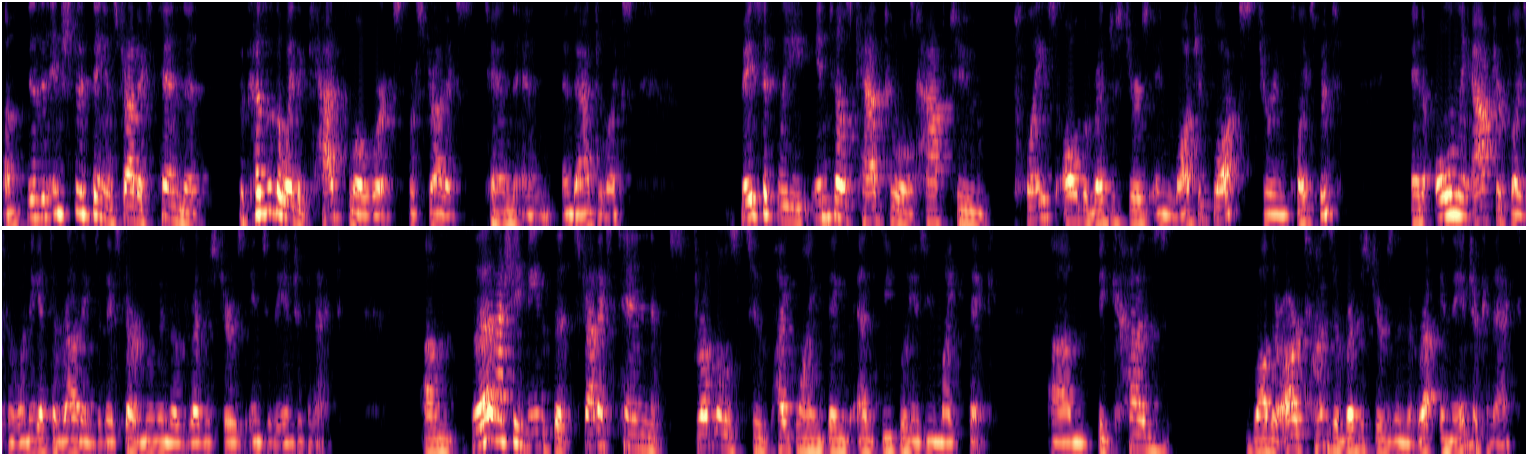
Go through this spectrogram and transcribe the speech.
Um, there's an interesting thing in Stratix 10 that because of the way the CAD flow works for Stratix 10 and, and Agilex, basically Intel's CAD tools have to place all the registers in logic blocks during placement. And only after placement, when they get to routing, do they start moving those registers into the interconnect. Um, so that actually means that Stratix 10 struggles to pipeline things as deeply as you might think. Um, because while there are tons of registers in the, in the interconnect,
